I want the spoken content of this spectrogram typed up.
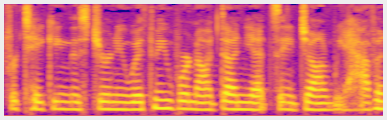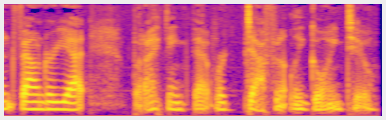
for taking this journey with me. We're not done yet, St. John. We haven't found her yet, but I think that we're definitely going to.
